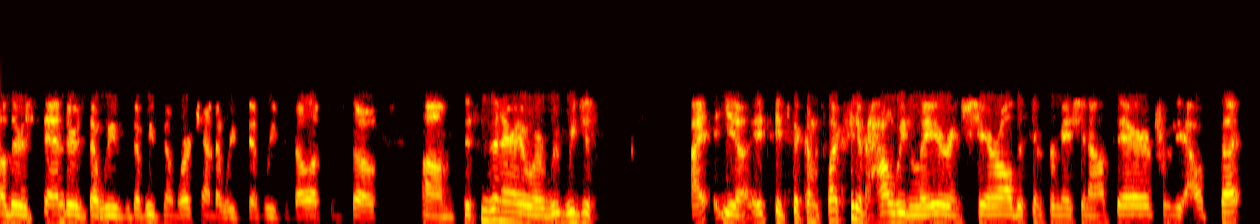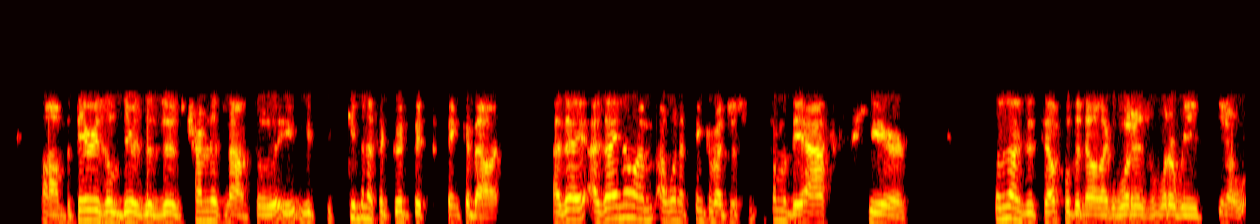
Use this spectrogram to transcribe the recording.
other standards that we've that we've been working on that we've that we've developed. And so um, this is an area where we, we just I, you know, it, it's the complexity of how we layer and share all this information out there from the outset. Um, but there is a there's a, there's a tremendous amount, so it, it's given us a good bit to think about. As I as I know, I'm, I want to think about just some of the asks here. Sometimes it's helpful to know like what is what are we you know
